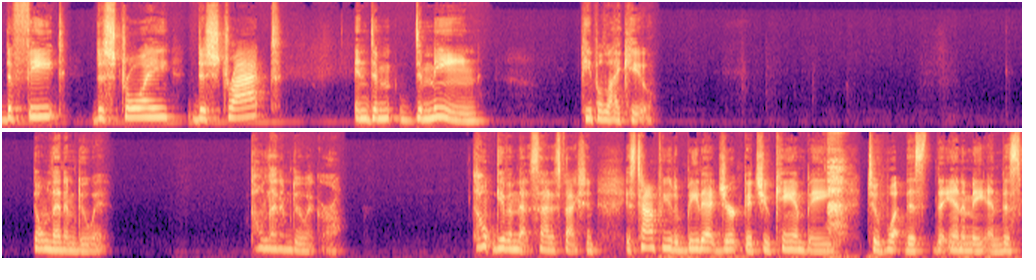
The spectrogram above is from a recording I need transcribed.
defeat, destroy, distract, and dem- demean people like you. Don't let him do it. Don't let him do it, girl. Don't give him that satisfaction. It's time for you to be that jerk that you can be to what this the enemy and this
